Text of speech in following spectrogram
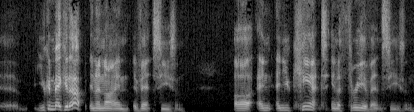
uh, you can make it up in a nine event season. Uh, and, and you can't in a three event season.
